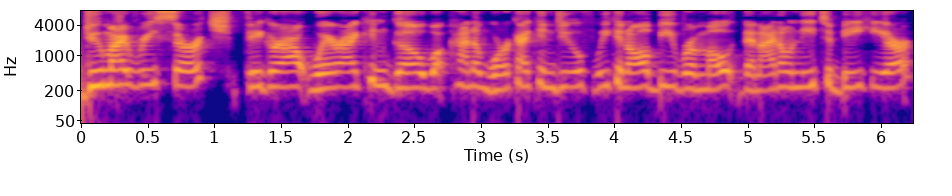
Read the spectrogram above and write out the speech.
do my research, figure out where I can go, what kind of work I can do. If we can all be remote, then I don't need to be here.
